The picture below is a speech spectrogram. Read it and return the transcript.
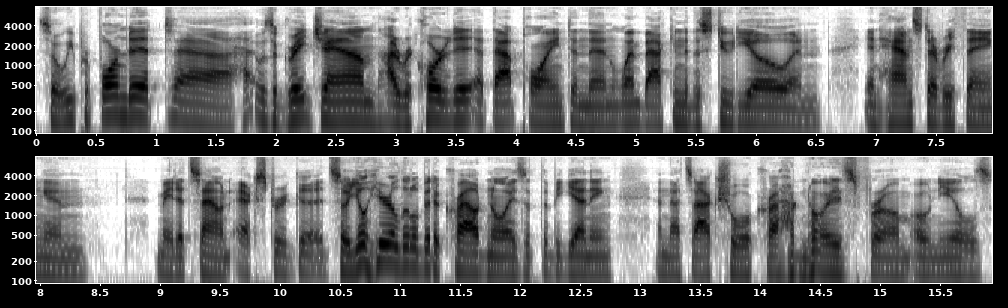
So we performed it. Uh, it was a great jam. I recorded it at that point, and then went back into the studio and enhanced everything and made it sound extra good. So you'll hear a little bit of crowd noise at the beginning, and that's actual crowd noise from O'Neill's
